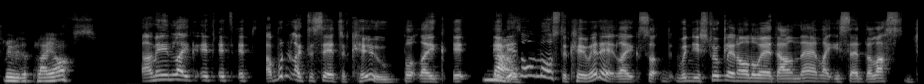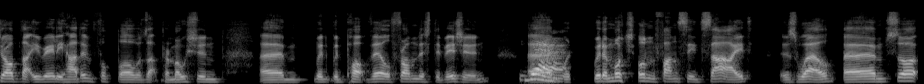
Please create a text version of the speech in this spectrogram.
through the playoffs. I mean, like it, it, it. I wouldn't like to say it's a coup, but like it, No. it is almost a coup, isn't it? Like, so when you're struggling all the way down there, like you said, the last job that he really had in football was that promotion um, with with Port Vale from this division, um, Yeah. with, with a much unfancied side as well. Um, so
